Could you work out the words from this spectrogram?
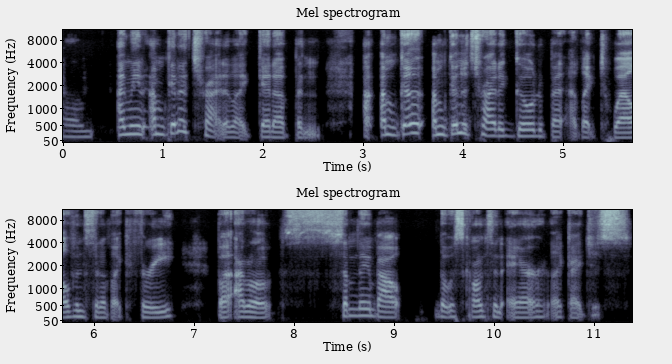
um, I mean, I'm gonna try to like get up and I- I'm gonna I'm gonna try to go to bed at like 12 instead of like 3. But I don't know, something about the Wisconsin air, like I just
